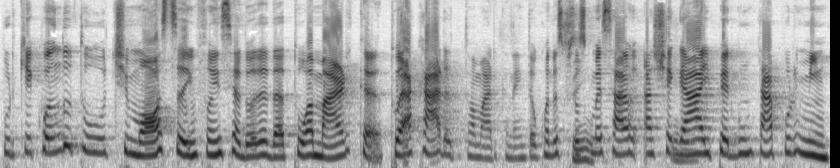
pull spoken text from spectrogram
Porque quando tu te mostra influenciadora da tua marca, tu é a cara da tua marca, né? Então, quando as pessoas Sim. começaram a chegar uhum. e perguntar por mim,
